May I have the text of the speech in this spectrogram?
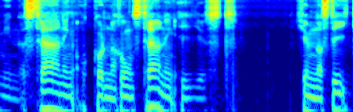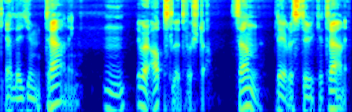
minnesträning och koordinationsträning i just gymnastik eller gymträning? Mm. Det var det absolut första. Sen blev det styrketräning.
